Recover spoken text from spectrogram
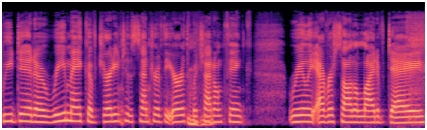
we did a remake of Journey to the Center of the Earth, mm-hmm. which I don't think really ever saw the light of day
